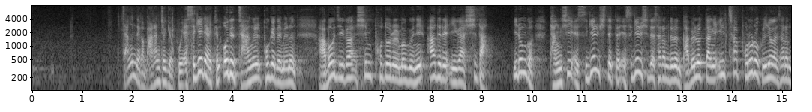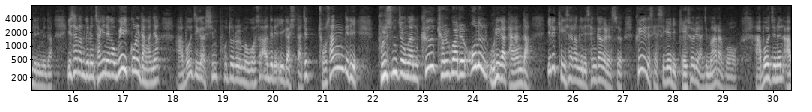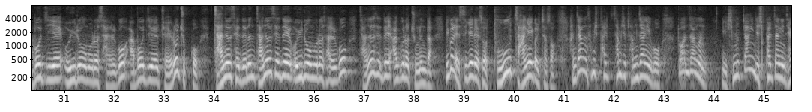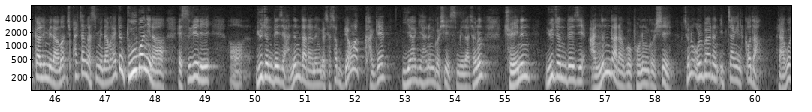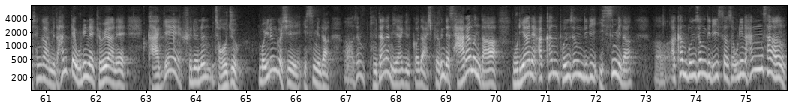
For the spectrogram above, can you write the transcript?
내가 말한 적이 없고 에스겔이 하여튼 어느 장을 보게 되면 은 아버지가 신포도를 먹으니 아들의 이가 시다. 이런 것. 당시 에스겔 시대 때 에스겔 시대 사람들은 바벨론 땅에 1차 포로로 끌려간 사람들입니다. 이 사람들은 자기네가 왜 이 꼴을 당하냐? 아버지가 신포도를 먹어서 아들의 이가시다. 즉 조상들이 불순종한 그 결과를 오늘 우리가 당한다. 이렇게 이 사람들이 생각을 했어요. 그에 대해서 에스겔이 개소리하지 말라고. 아버지는 아버지의 의로움으로 살고 아버지의 죄로 죽고 자녀 세대는 자녀 세대의 의로움으로 살고 자녀 세대의 악으로 죽는다. 이걸 에스겔에서 두 장에 걸쳐서 한 장은 38, 33장이고 또 한 장은 16장인지 18장인지 헷갈립니다만 18장 같습니다만 하여튼 두 번이나 에스겔이 어, 유전되지 않는다라는 것에서 명확하게 이야기하는 것이 있습니다. 저는 죄는 유전되지 않는다라고 보는 것이 저는 올바른 입장일 거다라고 생각합니다. 한때 우리네 교회 안에 가게에 흐르는 저주 뭐 이런 것이 있습니다. 어, 저는 부당한 이야기일 거다 싶어요. 근데 사람은 다 우리 안에 악한 본성들이 있습니다. 어, 악한 본성들이 있어서 우리는 항상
